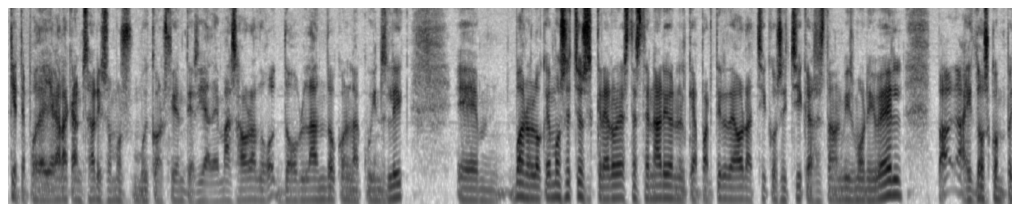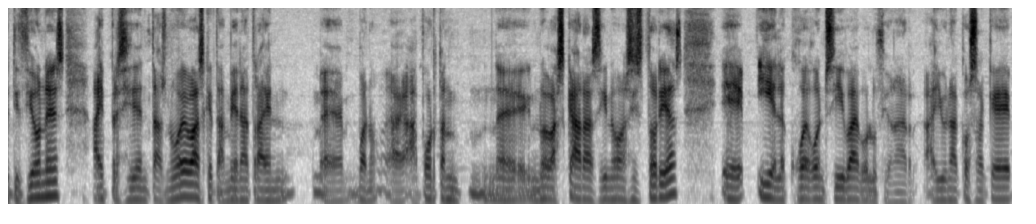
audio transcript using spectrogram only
que te puede llegar a cansar y somos muy conscientes. Y además ahora doblando con la Queens League, em, bueno, lo que hemos hecho es crear este escenario en el que a partir de ahora chicos y chicas están al mismo nivel, hay dos competiciones, hay presidentas nuevas que también atraen, eh, bueno, aportan eh, nuevas caras y nuevas historias, eh, y el juego en sí va a evolucionar. Hay una cosa que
